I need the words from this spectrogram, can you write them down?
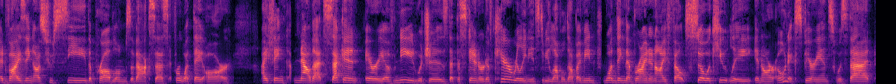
advising us who see the problems of access for what they are. I think now that second area of need, which is that the standard of care really needs to be leveled up. I mean, one thing that Brian and I felt so acutely in our own experience was that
